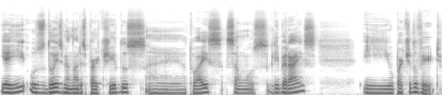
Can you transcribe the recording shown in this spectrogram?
E aí, os dois menores partidos é, atuais são os liberais e o Partido Verde.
